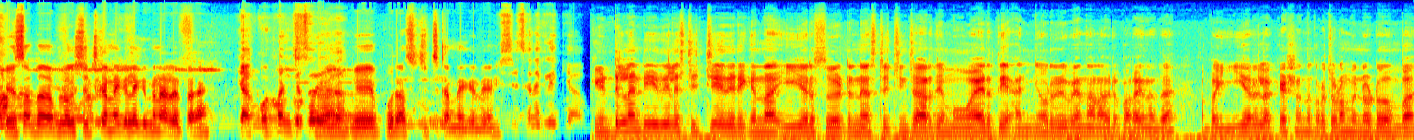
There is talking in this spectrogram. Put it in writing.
ये सब आप लोग स्टिच करने के लिए कितना लेता है क्या कोट पैंट के सर ये पूरा स्टिच करने के लिए स्टिच करने के लिए क्या കിഡിലൻ രീതിയിൽ സ്റ്റിച്ച് ചെയ്തിരിക്കുന്ന ഈ ഒരു സ്യൂട്ടിന് സ്റ്റിച്ചിങ് ചാർജ് മൂവായിരത്തി അഞ്ഞൂറ് രൂപയെന്നാണ് അവർ പറയുന്നത് അപ്പോൾ ഈ ഒരു ലൊക്കേഷനിൽ നിന്ന് കുറച്ചുകൂടെ മുന്നോട്ട് പോകുമ്പോൾ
